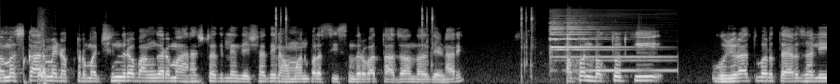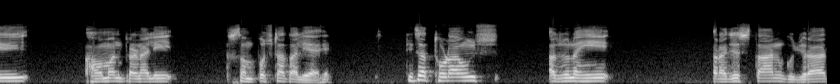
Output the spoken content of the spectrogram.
नमस्कार मी डॉक्टर मच्छिंद्र बांगर महाराष्ट्रातील आणि देशातील हवामान परिस्थिती संदर्भात ताजा अंदाज देणारे. आपण बघतो की गुजरातवर तयार झालेली हवामान प्रणाली संपुष्टात आली आहे. तिचा थोडा अंश अजूनही राजस्थान गुजरात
